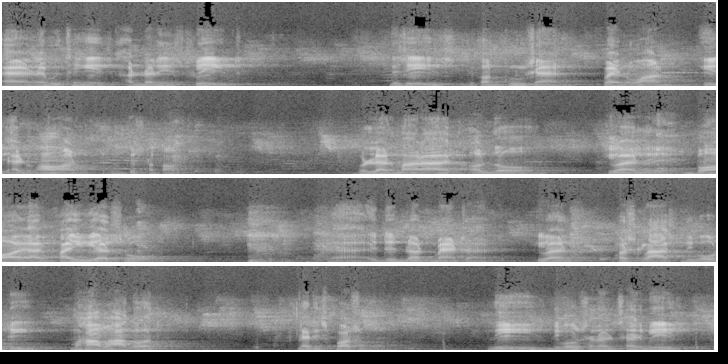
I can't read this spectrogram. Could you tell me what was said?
and everything is under his feet. This is the conclusion when one is advanced in Krishna consciousness. Prahlad Maharaj, although he was a boy, five years old, it did not matter. He was first class devotee, Mahabhagavat, that is possible. The devotional service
